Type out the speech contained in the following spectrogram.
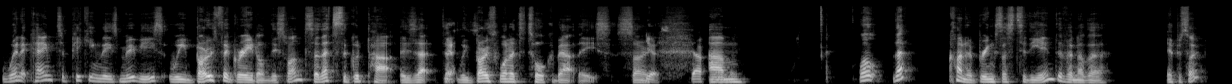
when it came to picking these movies, we both agreed on this one. So that's the good part is that, that we both wanted to talk about these. So yes, definitely. Um, well, that kind of brings us to the end of another episode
